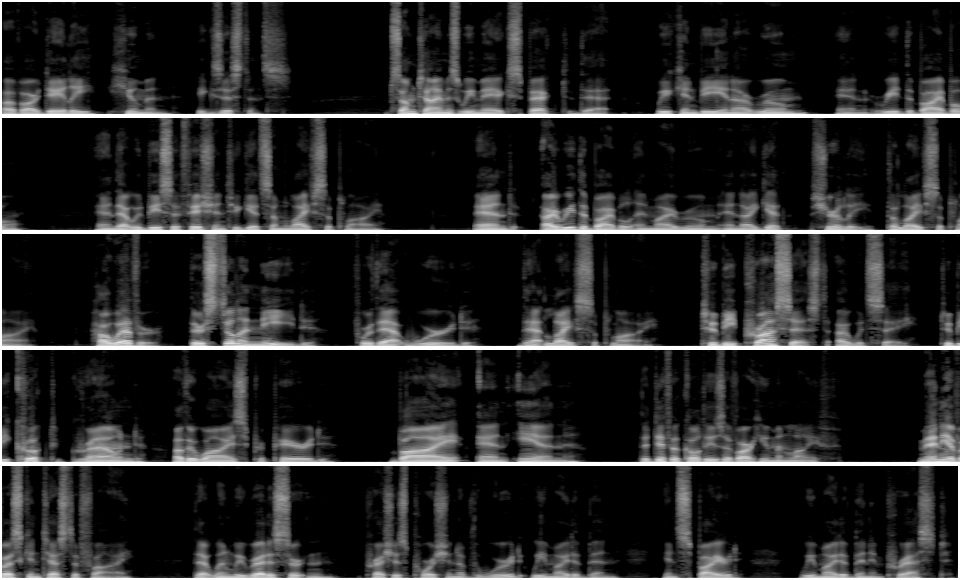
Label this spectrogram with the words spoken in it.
of our daily human existence. Sometimes we may expect that we can be in our room and read the Bible, and that would be sufficient to get some life supply. And I read the Bible in my room, and I get surely the life supply. However, there's still a need for that word, that life supply, to be processed, I would say, to be cooked, ground, otherwise prepared by and in the difficulties of our human life. Many of us can testify that when we read a certain precious portion of the Word, we might have been inspired, we might have been impressed.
